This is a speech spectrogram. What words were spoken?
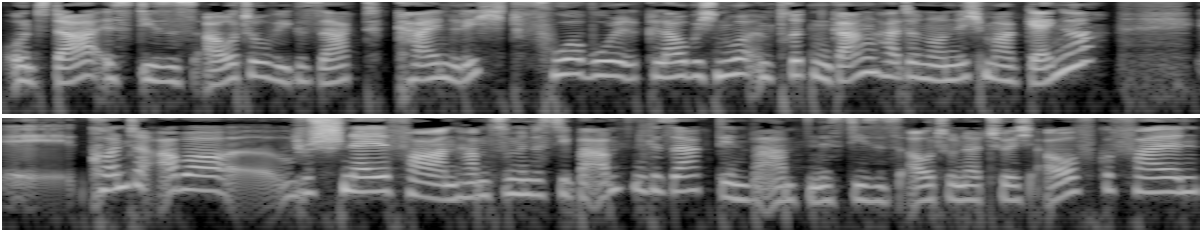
Und da ist dieses Auto, wie gesagt, kein Licht, fuhr wohl, glaube ich, nur im dritten Gang, hatte noch nicht mal Gänge, äh, konnte aber schnell fahren, haben zumindest die Beamten gesagt. Den Beamten ist dieses Auto natürlich aufgefallen.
